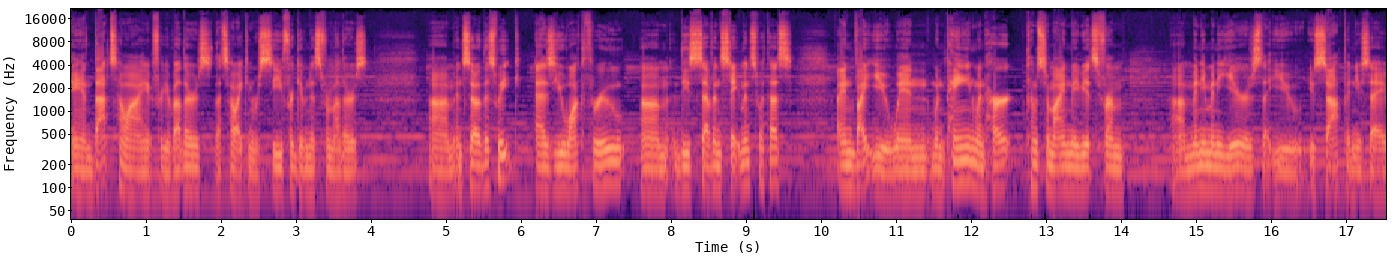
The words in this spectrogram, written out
And that's how I forgive others. That's how I can receive forgiveness from others. Um, and so this week, as you walk through um, these seven statements with us, I invite you when when pain, when hurt comes to mind, maybe it's from uh, many many years that you you stop and you say,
